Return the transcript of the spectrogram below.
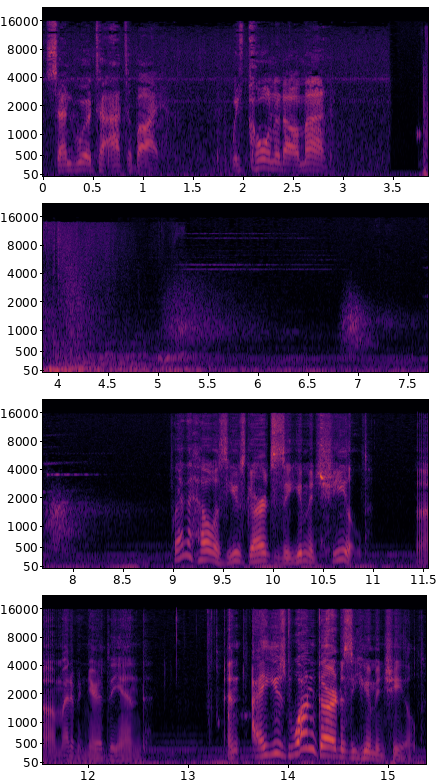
Send word to Atabai. We've cornered our man. Where the hell was used guards as a human shield? Oh, might have been near the end. And I used one guard as a human shield.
